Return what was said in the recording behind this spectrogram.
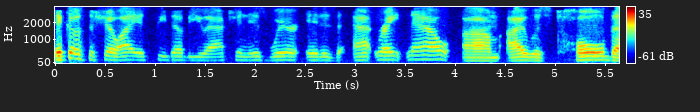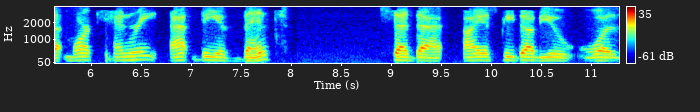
It goes to show ISPW action is where it is at right now. Um, I was told that Mark Henry at the event said that ISPW was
